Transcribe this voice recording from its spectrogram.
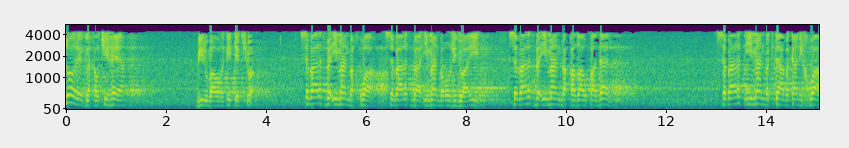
زۆرێک لە خەڵکی هەیە بیر و باوەڕەکەی تێکچووە سەبارەت بە ئیمان بەخوا سەبارەت بە ئیمان بە ڕۆژی دوایی سەبارەت بە ئیمان بە قەزا و قەدەر سەبارەت ئیمان بە کتابەکانی خوا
